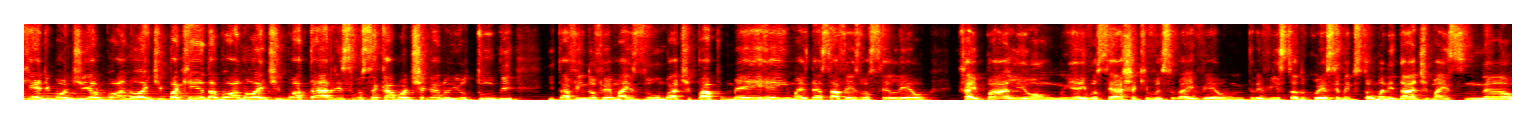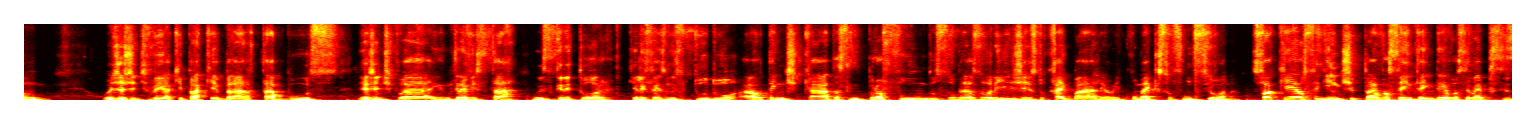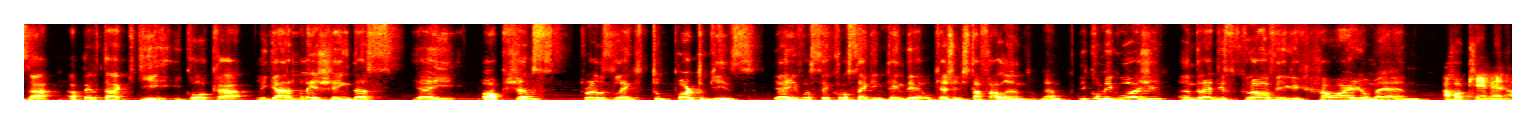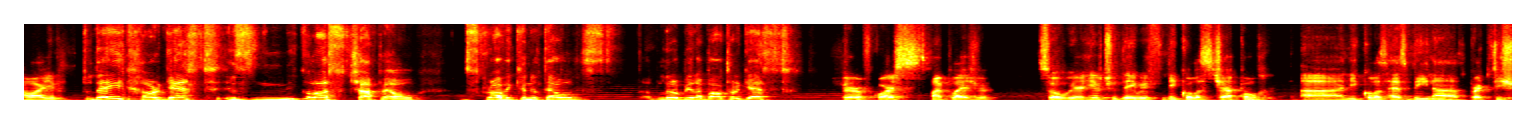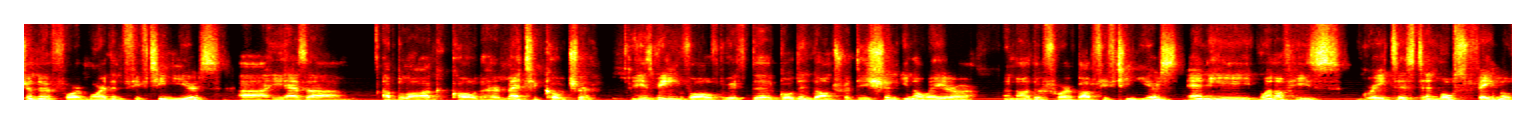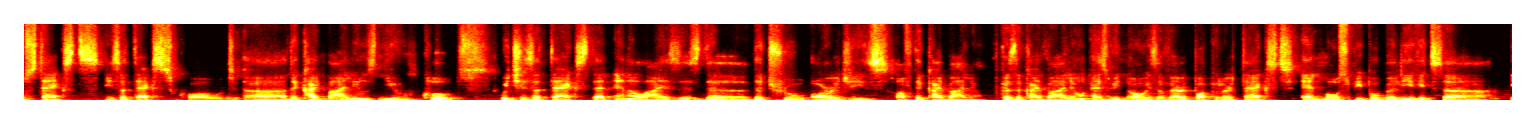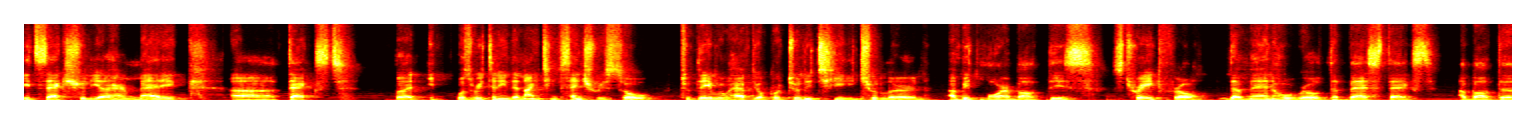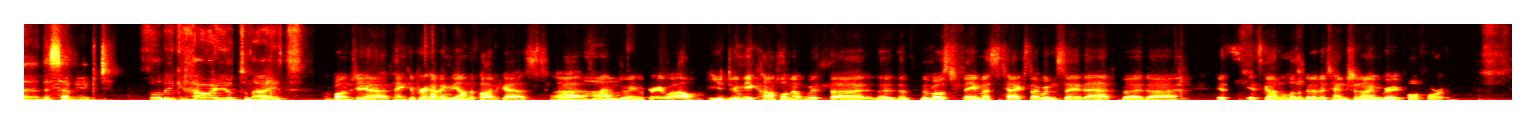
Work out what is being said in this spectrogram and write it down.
quem é de bom dia, boa noite. Para quem é da boa noite, boa tarde. Se você acabou de chegar no YouTube e está vindo ver mais um bate-papo Mayhem, mas dessa vez você leu Caibalion e aí você acha que você vai ver uma entrevista do Conhecimentos da Humanidade, mas não. Hoje a gente veio aqui para quebrar tabus e a gente vai entrevistar um escritor que ele fez um estudo autenticado, assim, profundo sobre as origens do Caibalion e como é que isso funciona. Só que é o seguinte, para você entender, você vai precisar apertar aqui e colocar ligar legendas e aí options translate to Portuguese. E aí você consegue entender o que a gente está falando, né? E comigo hoje, André Discrovig. How are you, man? I'm okay, man. How are you? Today, our guest is Nicholas Chappell. Discrovig, can you tell us a little bit about our guest? Sure, of course. My pleasure. So we're here today with Nicholas Chappell. Uh, Nicholas has been a practitioner for more than 15 years. Uh, he has a, a blog called Hermeticulture, he's been involved with the Golden Dawn tradition in a way or another for about 15 years. And he, one of his greatest and most famous texts is a text called uh, The Kybalion's New Clothes, which is a text that analyzes the, the true origins of the Kybalion. Because the Kybalion, as we know, is a very popular text, and most people believe it's, a, it's actually a hermetic uh, text but it was written in the 19th century. So today we'll have the opportunity to learn a bit more about this straight from the man who wrote the best text about the, the subject. So, Nick, how are you tonight? Bon dia. Thank you for having me on the podcast. Uh, uh-huh. I'm doing very well. You do me compliment with uh, the, the, the most famous text. I wouldn't say that, but uh, it's it's gotten a little bit of attention. I'm grateful for it.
